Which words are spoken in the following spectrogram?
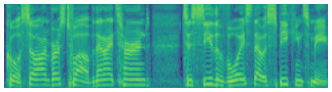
Cool. So on verse 12, then I turned to see the voice that was speaking to me.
